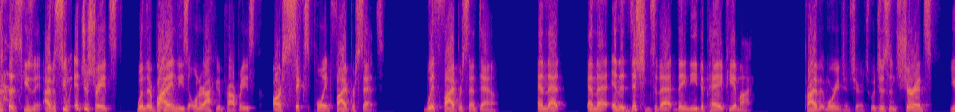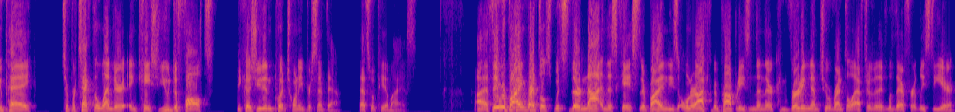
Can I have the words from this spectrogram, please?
Excuse me. I've assumed interest rates when they're buying these owner occupant properties are 6.5% with 5% down. And that and that in addition to that, they need to pay PMI, private mortgage insurance, which is insurance you pay to protect the lender in case you default because you didn't put 20% down. That's what PMI is. Uh, if they were buying rentals, which they're not in this case, they're buying these owner occupant properties and then they're converting them to a rental after they've lived there for at least a year.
